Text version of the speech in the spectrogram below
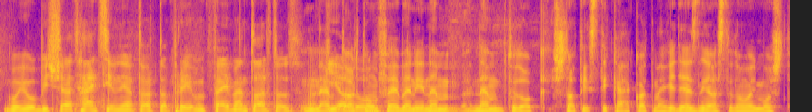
golyóbisát. Hány címnél tart a Prém? Fejben tartod? A nem kiadó? tartom fejben, én nem, nem tudok statisztikákat megjegyezni, azt tudom, hogy most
